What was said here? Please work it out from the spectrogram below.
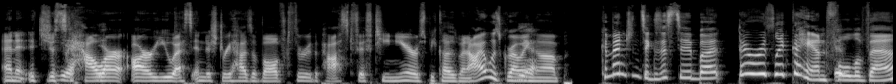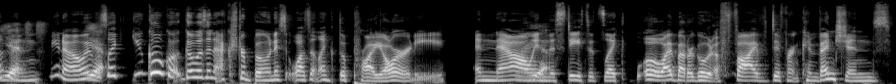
and it, it's just how our our US industry has evolved through the past 15 years because when I was growing up conventions existed but there was like a handful it, of them yes. and you know it was like you go, go go as an extra bonus it wasn't like the priority and now yeah. in the States, it's like, oh, I better go to five different conventions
